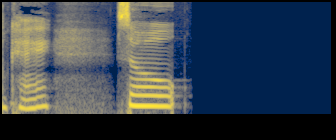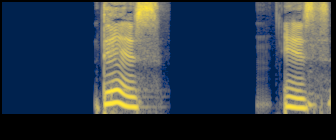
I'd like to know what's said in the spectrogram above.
Okay? So, this is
